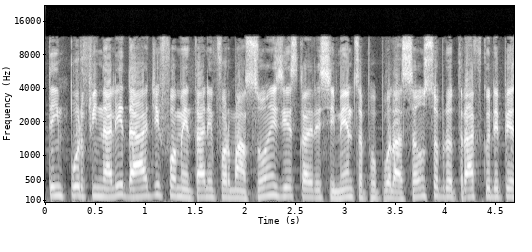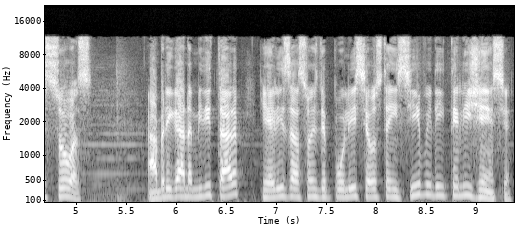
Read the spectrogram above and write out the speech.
tem por finalidade fomentar informações e esclarecimentos à população sobre o tráfico de pessoas. A Brigada Militar realiza ações de polícia ostensiva e de inteligência,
